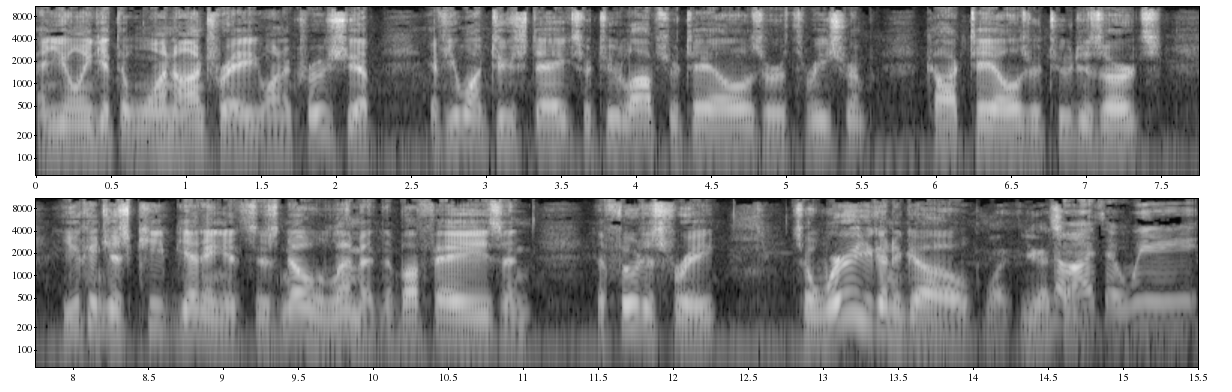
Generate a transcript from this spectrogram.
And you only get the one entree on a cruise ship. If you want two steaks or two lobster tails or three shrimp cocktails or two desserts, you can just keep getting it. There's no limit. And the buffets and the food is free. So where are you going to go? What you had No, some- I said we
